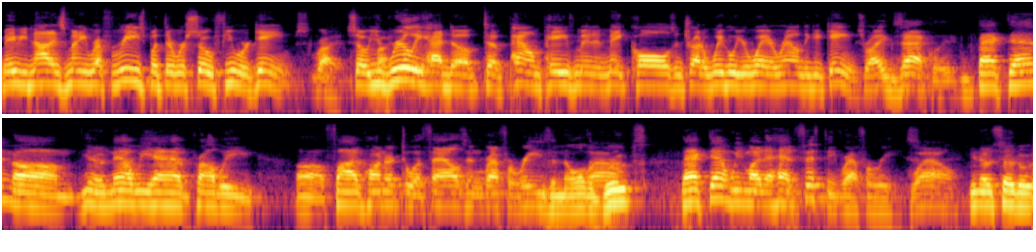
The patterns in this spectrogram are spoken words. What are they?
maybe not as many referees, but there were so fewer games. Right, So you right. really had to to pound pavement and make calls and try to wiggle your way around to get games, right? Exactly. Back then, um, you know, now we have probably uh, 500 to 1,000 referees in all the Wow. groups. Back then, we might have had 50 referees. Wow. You know, so the,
